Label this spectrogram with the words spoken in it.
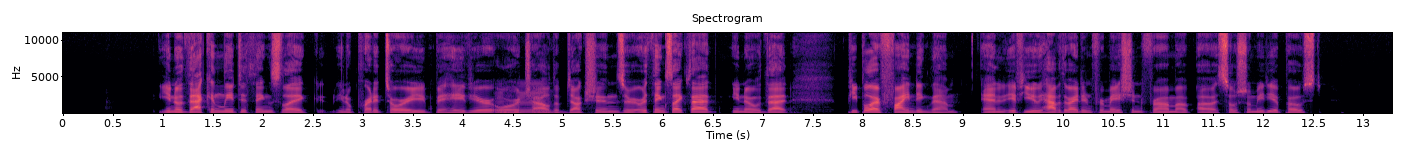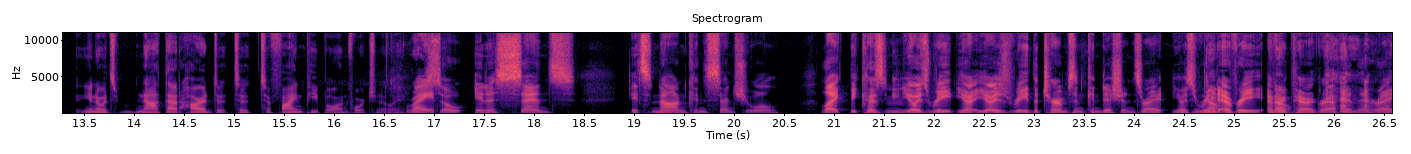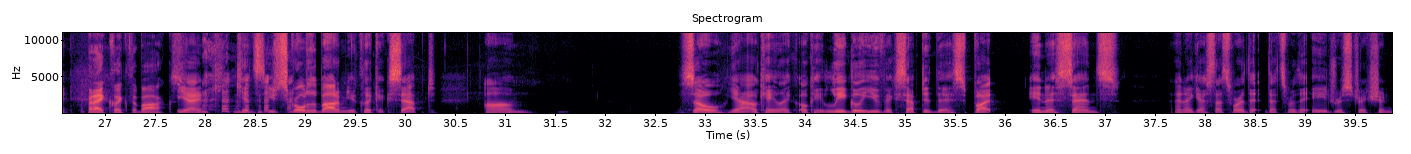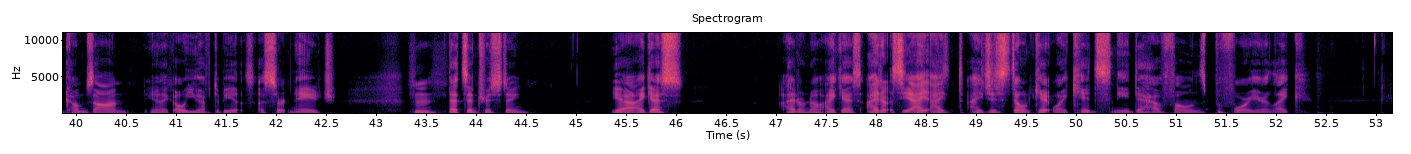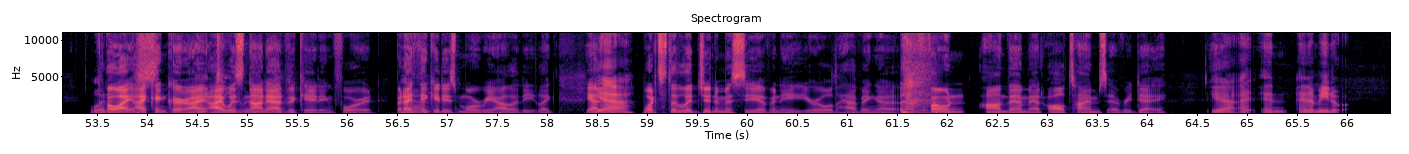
you know that can lead to things like you know predatory behavior or Mhm. child abductions or, or things like that. You know that people are finding them, and if you have the right information from a, a social media post, you know it's not that hard to to, to find people. Unfortunately, Right. So, in a sense, it's non-consensual. Like because Mm. you always read, you, you always read the terms and conditions, right? You always read No. every every No. paragraph in there, right? but I click the box. yeah, and kids, you scroll to the bottom, you click accept. Um. So yeah, okay, like okay, legally you've accepted this, but in a sense, and I guess that's where the that's where the age restriction comes on. You know, like oh, you have to be a, a certain age. Hmm, that's interesting. Yeah, I guess. I don't know. I guess I don't see. I I I just don't get why kids need to have phones before you're like whatever. Oh, I, I concur. I, I was not whatever. advocating for it, but I think it is more reality. Like, yeah, Yeah. what's the legitimacy of an eight year old having a, a phone on them at all times every day? Yeah, I- and and I mean,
